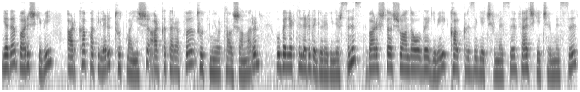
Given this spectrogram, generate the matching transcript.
Ya da barış gibi arka patileri tutmayışı, arka tarafı tutmuyor tavşanların. Bu belirtileri de görebilirsiniz. Barış'ta şu anda olduğu gibi kalp krizi geçirmesi, felç geçirmesi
